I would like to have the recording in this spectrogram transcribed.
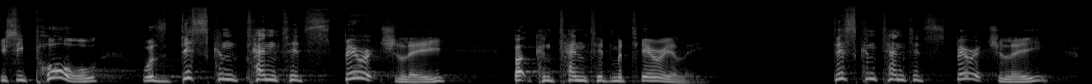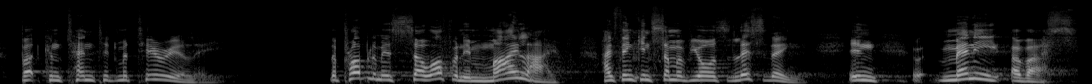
You see, Paul was discontented spiritually, but contented materially. Discontented spiritually, but contented materially. The problem is so often in my life, I think in some of yours listening, in many of us,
